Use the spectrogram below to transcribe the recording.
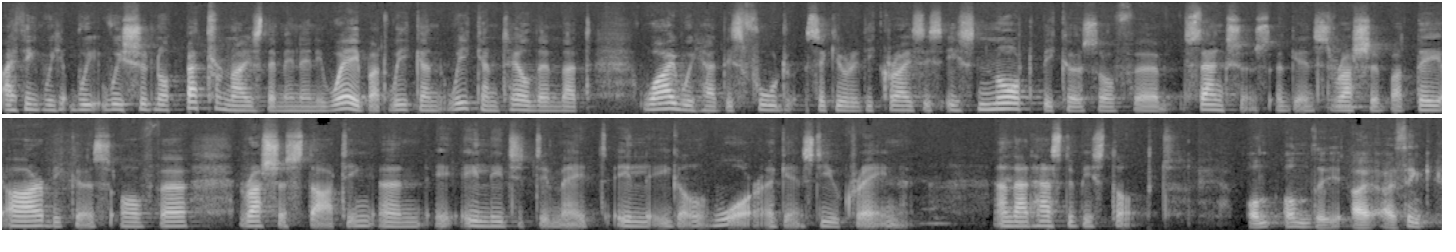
I think we, we, we should not patronize them in any way, but we can, we can tell them that why we had this food security crisis is not because of uh, sanctions against mm-hmm. Russia, but they are because of uh, Russia starting an illegitimate, illegal war against Ukraine. And that has to be stopped. On, on the, I, I think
